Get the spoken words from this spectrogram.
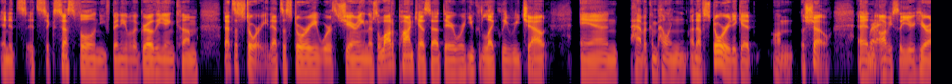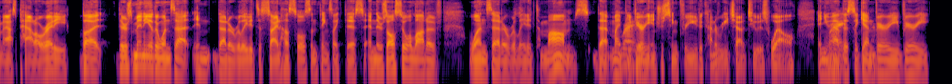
and it's it's successful and you've been able to grow the income. That's a story. That's a story worth sharing. There's a lot of podcasts out there where you could likely reach out and have a compelling enough story to get on the show. And Right. obviously you're here on Ask Pat already, but there's many other ones that in that are related to side hustles and things like this. And there's also a lot of ones that are related to moms that might Right. be very interesting for you to kind of reach out to as well. And you have this again very very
